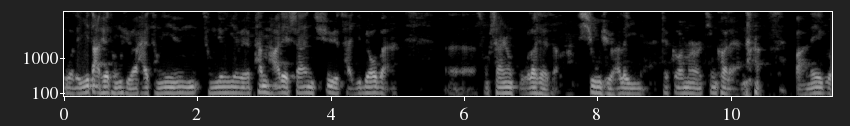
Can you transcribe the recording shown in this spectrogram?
我的一大学同学还曾因曾经因为攀爬这山去采集标本，呃，从山上轱辘下去了，休学了一年。这哥们儿挺可怜的，把那个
